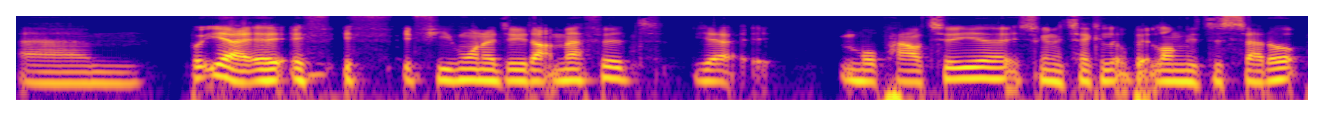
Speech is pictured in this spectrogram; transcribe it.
um, but yeah if if if you want to do that method yeah more power to you. It's going to take a little bit longer to set up.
